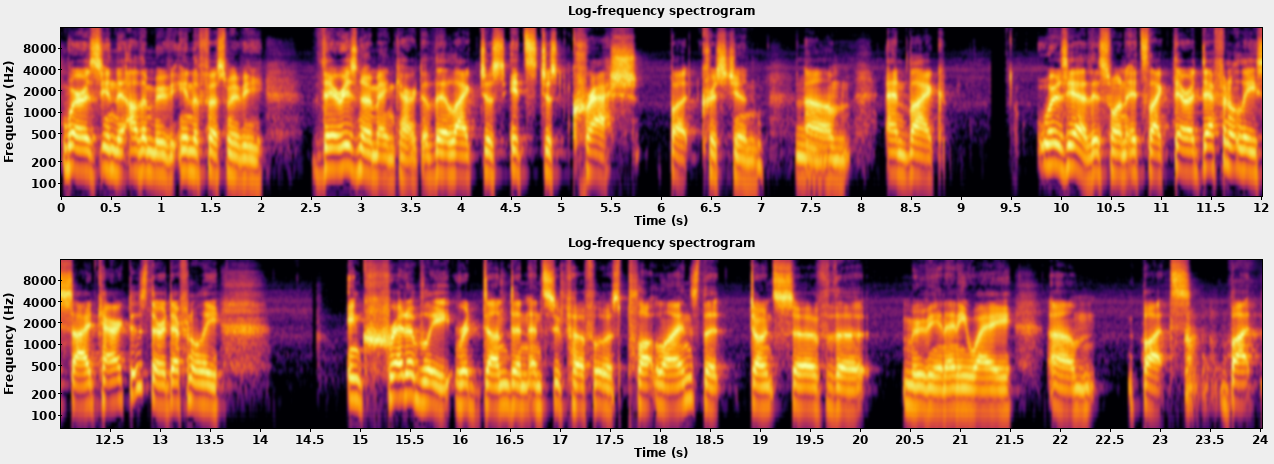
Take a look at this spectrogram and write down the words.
whereas in the other movie, in the first movie, there is no main character. They're like just it's just Crash, but Christian, um, and like. Whereas, yeah, this one, it's like there are definitely side characters. There are definitely incredibly redundant and superfluous plot lines that don't serve the movie in any way. Um, but but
